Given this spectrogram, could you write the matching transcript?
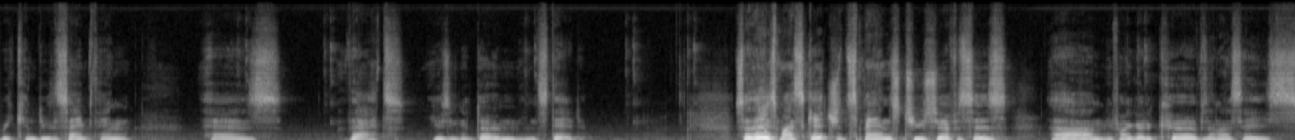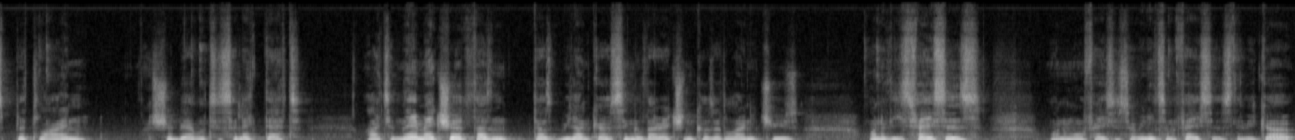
we can do the same thing as that using a dome instead. So there's my sketch. It spans two surfaces. Um, if I go to curves and I say split line, I should be able to select that item there. Make sure it doesn't does we don't go single direction because it'll only choose one of these faces, one or more faces. So we need some faces. There we go.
